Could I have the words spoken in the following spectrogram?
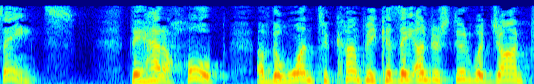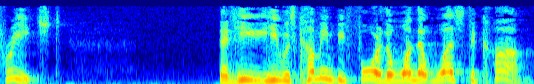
saints. They had a hope of the one to come because they understood what John preached. That he, he was coming before the one that was to come.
